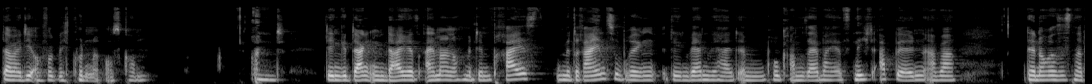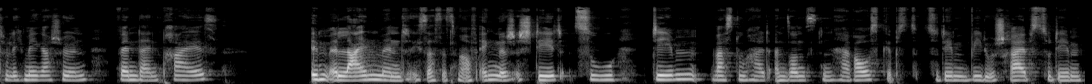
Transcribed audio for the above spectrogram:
dabei dir auch wirklich Kunden rauskommen. Und den Gedanken da jetzt einmal noch mit dem Preis mit reinzubringen, den werden wir halt im Programm selber jetzt nicht abbilden, aber dennoch ist es natürlich mega schön, wenn dein Preis im Alignment, ich sag's jetzt mal auf Englisch, steht zu dem, was du halt ansonsten herausgibst, zu dem, wie du schreibst, zu dem,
